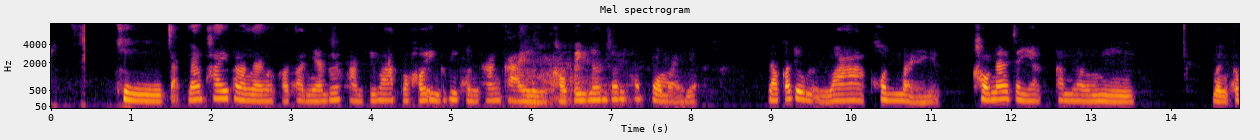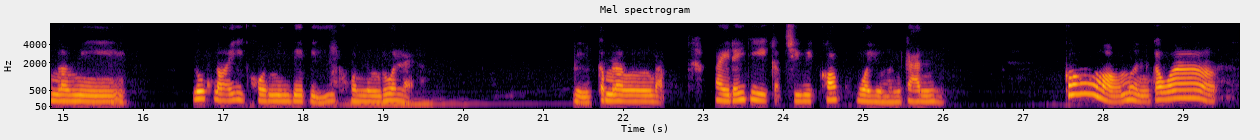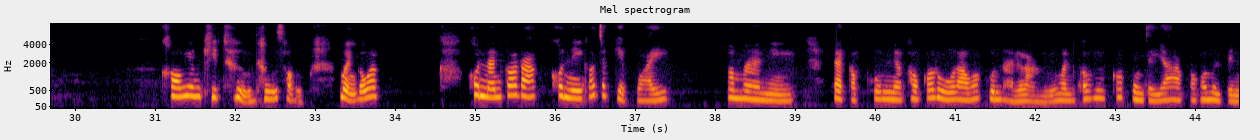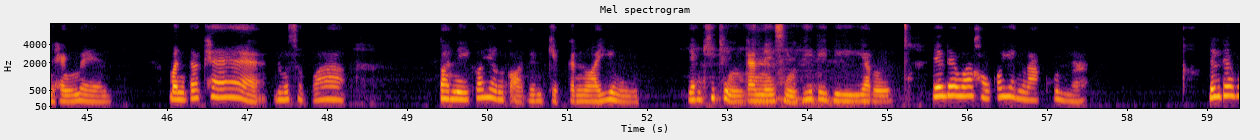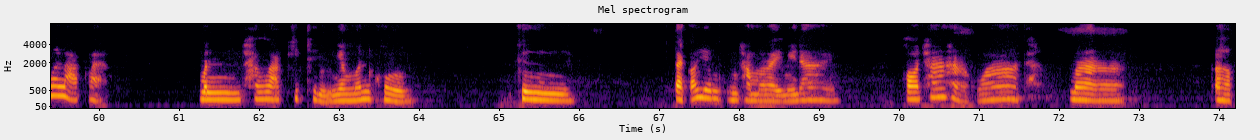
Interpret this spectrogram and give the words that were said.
ๆ คือจากหน้าไพ่พลังงานของเขาตอนนี้ด้วยความที่ว่าตัวเขาเองก็มีคนข้างกายหรือเขาไปเริ่มต้นครอบครัวใหม่เนี่ยเราก็ดูเหมือนว่าคนใหม่เนี่ย เขาน่าจะยังกำลังมี เหมือนกำลังมี ลูกน้อยอีกคนมีเบบีอีกคนหนึ่งด้วยแหละ หรือกำลังแบบไปได้ดีกับชีวิตครอบครัวอยู่เหมือนกัน ก็เหมือนกับว่า เขายังคิดถึงทั้งสอง เหมือนกับว่า คนนั้นก็รัก คนนี้ก็จะเก็บไว้ประมาณนี้ แต่กับคุณเนี่ยเขาก็รู้แล้วว่าคุณหันหลัง มันก็ก็คงจะยากเพราะว่ามันเป็นแฮงแมน มันก็แค่รู้สึกว่า ตอนนี้ก็ยังกอดยังเก็บกันไว้อยู่ ยังคิดถึงกันในสิ่งที่ดีๆ ยังเรียกได้ว่าเขาก็ยังรักคุณนะเรียกได้ว่ารักแหละมันทั้งรักคิดถึงยังมั่นคง คือ แต่ก็ยังคงทำอะไรไม่ได้ เพราะถ้าหากว่ามา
